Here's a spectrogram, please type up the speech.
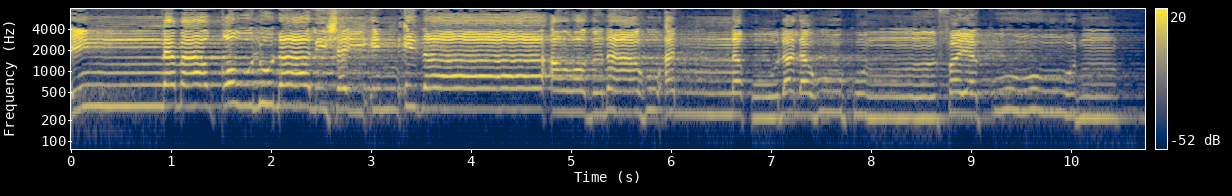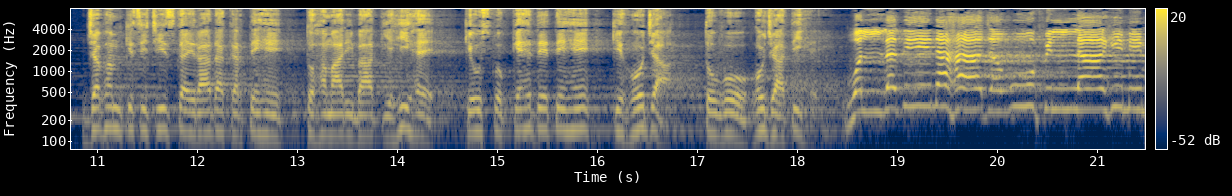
انما قولنا لشيء اذا اردناه ان نقول له كن فيكون جب ہم کسی چیز کا ارادہ کرتے ہیں تو ہماری بات یہی ہے کہ اس کو کہہ دیتے ہیں کہ ہو جا تو وہ ہو جاتی ہے۔ والذین هاجروا فی اللہ من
